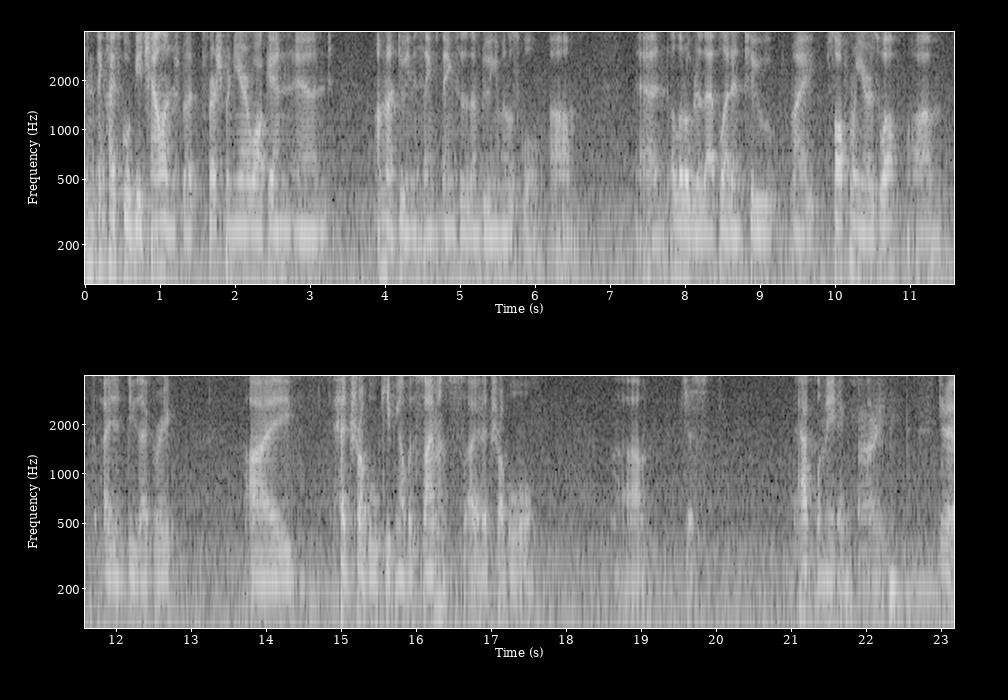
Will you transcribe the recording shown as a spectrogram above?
didn't think high school would be a challenge, but freshman year, I walk in and I'm not doing the same things as I'm doing in middle school. Um, and a little bit of that bled into my sophomore year as well. Um, I didn't do that great. I had trouble keeping up with assignments. I had trouble um, just acclimating. I, you know,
